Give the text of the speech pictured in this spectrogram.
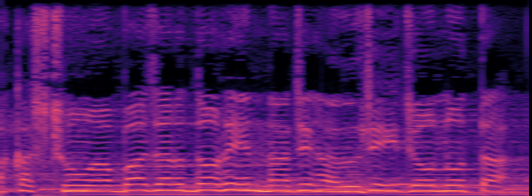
আকাশ ছোঁয়া বাজার দরে নাজেহাল যেই জনতা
